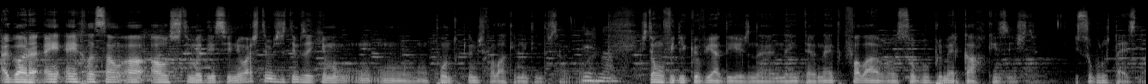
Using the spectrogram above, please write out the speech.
Agora, em, em relação ao, ao sistema de ensino, eu acho que temos, temos aqui um, um- um ponto que podemos falar que é muito interessante. é? Isto é um vídeo que eu vi há dias na, na internet que falava sobre o primeiro carro que existe e sobre o Tesla.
